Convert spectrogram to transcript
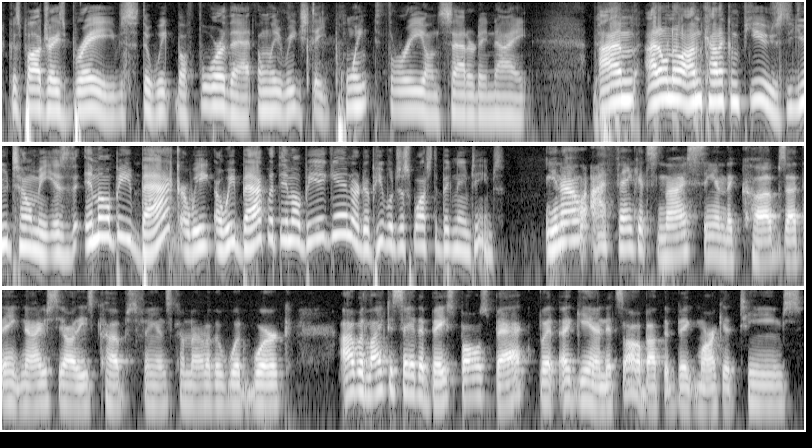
Because Padres Braves the week before that only reached a 0.3 on Saturday night. I'm I don't know. I'm kind of confused. You tell me. Is the MLB back? Are we are we back with the MLB again, or do people just watch the big name teams? You know, I think it's nice seeing the Cubs. I think now you see all these Cubs fans come out of the woodwork. I would like to say the baseball's back, but again, it's all about the big market teams.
